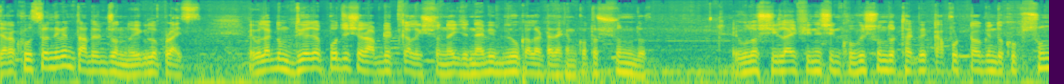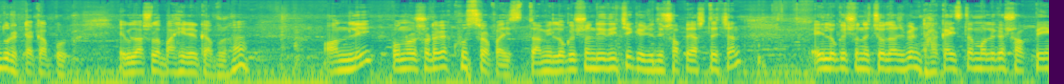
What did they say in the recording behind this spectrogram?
যারা খুচরা নেবেন, তাদের জন্য এগুলো প্রাইস এগুলো একদম দুই হাজার পঁচিশের আপডেট কালেকশন এই যে নেভি ব্লু কালারটা দেখেন, কত সুন্দর। এগুলো সেলাই ফিনিশিং খুবই সুন্দর থাকবে। কাপড়টাও কিন্তু খুব সুন্দর একটা কাপড়। এগুলো আসলে বাহিরের কাপড় হ্যাঁ? অনলি পনেরোশো টাকা খুচরা প্রাইস তো আমি লোকেশন দিয়ে দিচ্ছি, কেউ যদি শপে আসতে চান, এই লোকেশনে চলে আসবেন। Dhaka Eastern Mallika shopping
